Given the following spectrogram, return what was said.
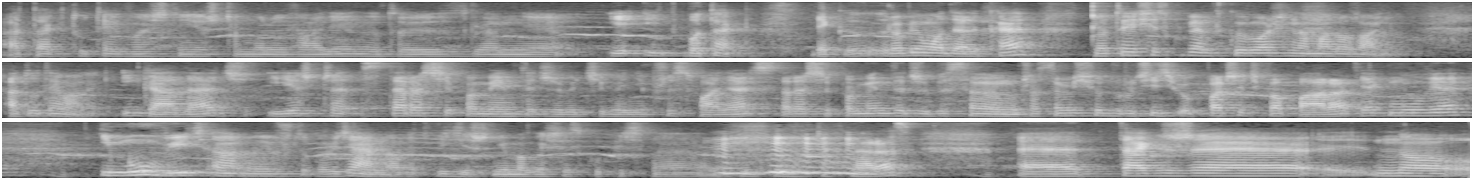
a tak tutaj właśnie jeszcze malowanie, no to jest dla mnie... I, i, bo tak, jak robię modelkę, no to ja się skupiam tylko i wyłącznie na malowaniu. A tutaj mam tak, i gadać, i jeszcze starać się pamiętać, żeby Ciebie nie przysłaniać, starać się pamiętać, żeby samemu czasami się odwrócić, popatrzeć w aparat, jak mówię, i mówić, a no już to powiedziałem nawet, widzisz, nie mogę się skupić na rzeczach naraz. E, także, no,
